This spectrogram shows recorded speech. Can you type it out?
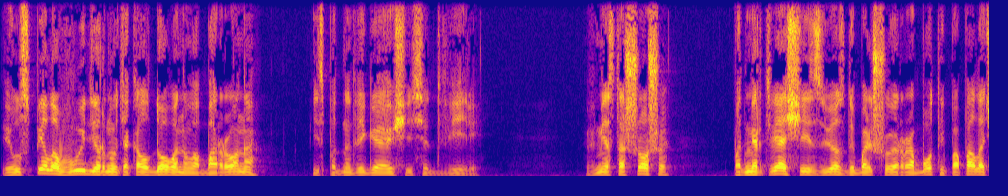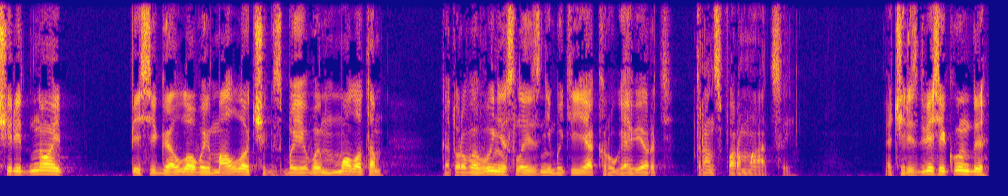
и успела выдернуть околдованного барона из-под надвигающейся двери. Вместо Шоши под мертвящие звезды большой работы попал очередной песеголовый молодчик с боевым молотом, которого вынесла из небытия круговерть трансформации. А через две секунды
